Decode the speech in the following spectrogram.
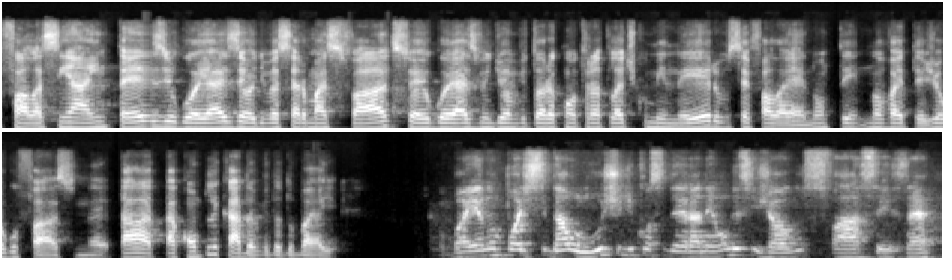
fala assim, ah, em tese o Goiás é o adversário mais fácil, aí o Goiás vem de uma vitória contra o Atlético Mineiro, você fala, é, não, tem, não vai ter jogo fácil, né? Tá, tá complicada a vida do Bahia. O Bahia não pode se dar o luxo de considerar nenhum desses jogos fáceis, né?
